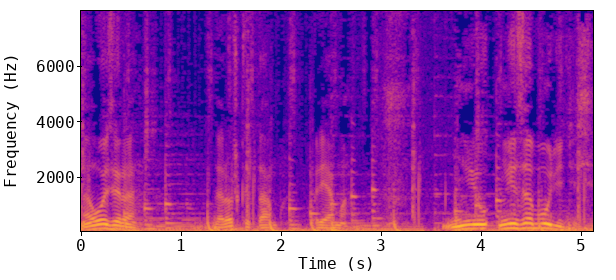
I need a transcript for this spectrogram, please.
на озеро дорожка там, прямо. Не, не забудетесь.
